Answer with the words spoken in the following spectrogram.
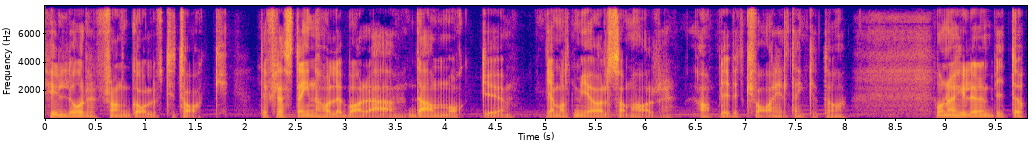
hyllor från golv till tak. De flesta innehåller bara damm och eh, gammalt mjöl som har ja, blivit kvar helt enkelt. Och på några hyllor en bit upp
